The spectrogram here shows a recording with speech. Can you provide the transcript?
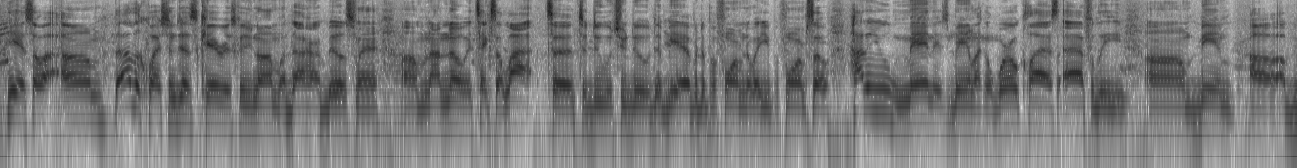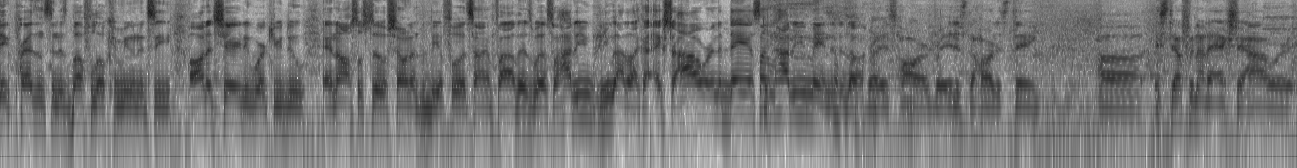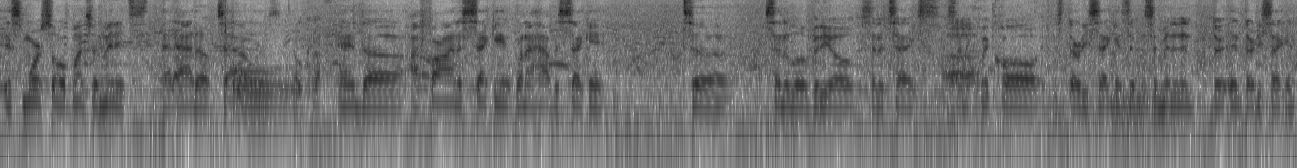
yeah, so um, the other question, just curious, because you know I'm a diehard Bills fan, um, and I know it takes a lot to, to do what you do, to be able to perform the way you perform. So, how do you manage being like a world class athlete, um, being uh, a big presence in this Buffalo community, all the charity work you do, and also still showing up to be a full time father as well? So, how do you, you got like an extra hour in the day or something? How do you manage it all? Bro, it's hard, but it is the hardest thing. Uh, it's definitely not an extra hour. It's more so a bunch of minutes that add up to hours. Okay. And uh, I find a second when I have a second to send a little video, send a text, send a quick call. If it's 30 seconds, if it's a minute and, thir- and 30 seconds,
